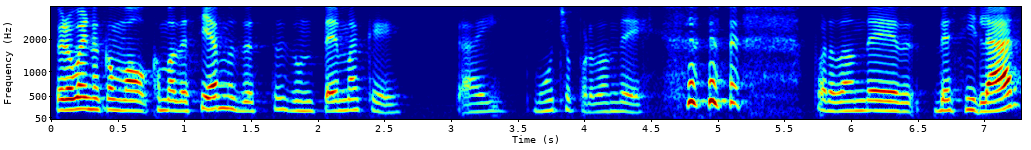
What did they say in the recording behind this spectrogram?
Pero bueno, como, como decíamos, esto es un tema que hay mucho por donde, por donde deshilar,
